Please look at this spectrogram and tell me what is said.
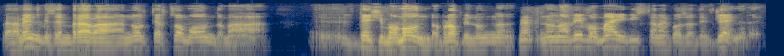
veramente mi sembrava non il terzo mondo, ma eh, il decimo mondo, proprio non, eh. non, avevo mai visto una cosa del genere.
